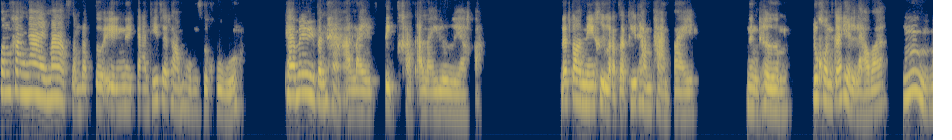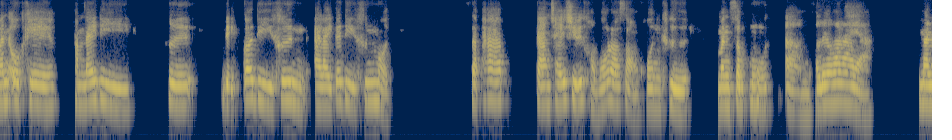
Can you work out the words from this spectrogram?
ค่อนข้างง่ายมากสำหรับตัวเองในการที่จะทำโฮมสคูลแค่ไม่มีปัญหาอะไรติดขัดอะไรเลยอะค่ะ และตอนนี้คือหลังจากที่ทำผ่านไปหนึ่งเทอม ทุกคนก็เห็นแล้วว่า อืม มันโอเคทำได้ดี คือเด็กก็ดีขึ้น อะไรก็ดีขึ้นหมด สภาพการใช้ชีวิตของพวกเราสองคนคือ มันสมูทอ่าเขาเรียกว่าอะไรอะ มัน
